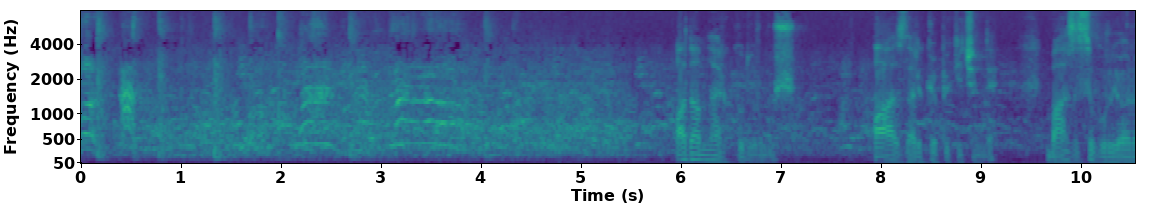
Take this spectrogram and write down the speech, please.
Vur! Adamlar kudurmuş. Ağızları köpük içinde. Bazısı vuruyor,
